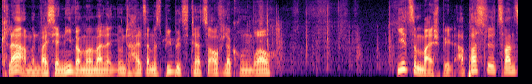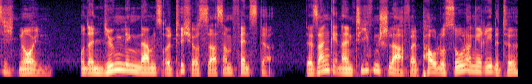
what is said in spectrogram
Klar, man weiß ja nie, wann man mal ein unterhaltsames Bibelzitat zur Auflockerung braucht. Hier zum Beispiel, Apostel 20,9. Und ein Jüngling namens Eutychos saß am Fenster. Der sank in einen tiefen Schlaf, weil Paulus so lange redete,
